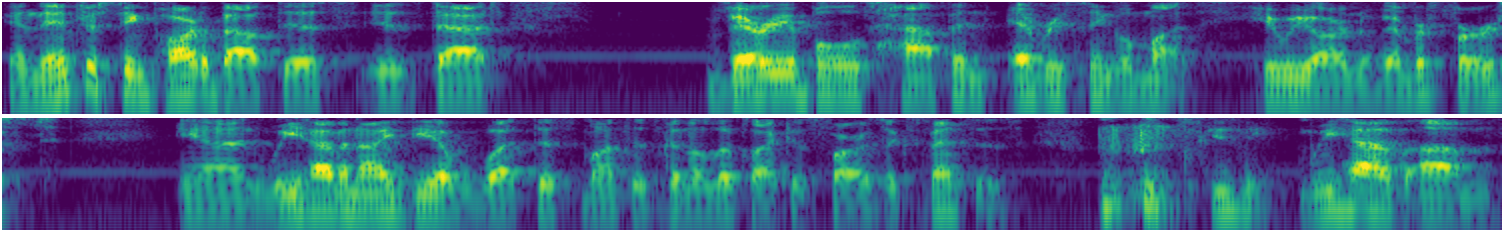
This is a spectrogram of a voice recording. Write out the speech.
And the interesting part about this is that variables happen every single month. Here we are, November 1st, and we have an idea of what this month is going to look like as far as expenses. Excuse me. We have um,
